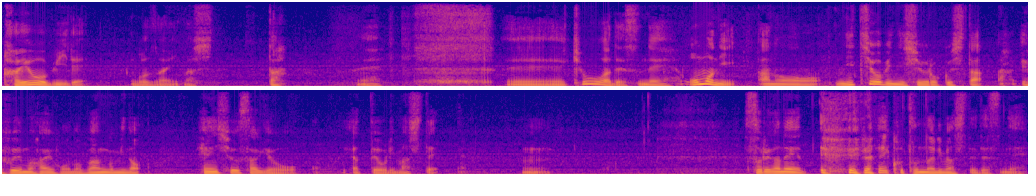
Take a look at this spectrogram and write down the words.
火曜日でございました、えーえー、今日はですね主にあの日曜日に収録した FM 配報の番組の編集作業をやっておりまして。うん。それがね えらいことになりましてですね。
